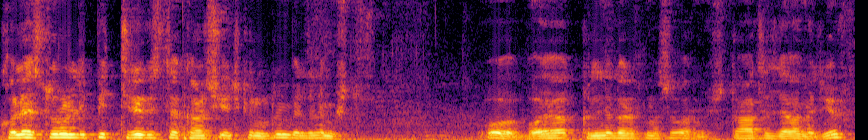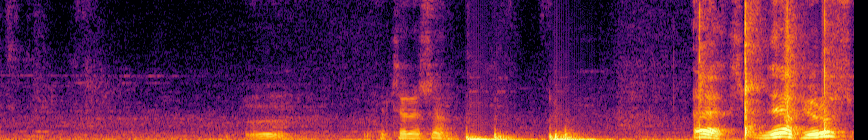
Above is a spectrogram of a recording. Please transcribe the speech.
kolesterol, lipid, trigliseride karşı etkili olduğunu belirlemiştir. O bayağı klinik araştırması varmış. Daha da devam ediyor. Hmm, enteresan. Evet, ne yapıyoruz?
